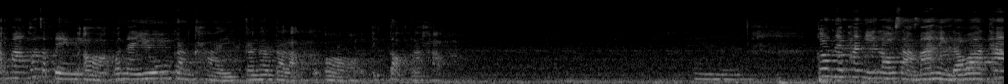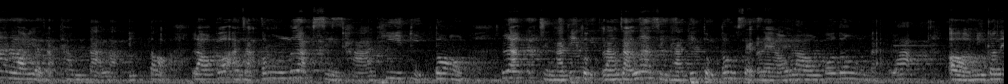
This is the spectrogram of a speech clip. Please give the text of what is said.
ัดมาก็จะเป็นเอ่อกลยุทธ์การขายการทำตลาดเอ่อติ๊กต็อกนะคะ ก็ในภาคนี้เราสามารถเห็นได้ว่าถ้าเราอยากจะทำตลาดติ๊กต็อกเราก็อาจจะต้องเลือกสินค้าที่ถูกต้องเลือกสินค้าที่ถูกหลังจากเลือกสินค้าที่ถูกต้องเสร็จแล้ว เราก็ต้องแบบว่าเออมีกล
